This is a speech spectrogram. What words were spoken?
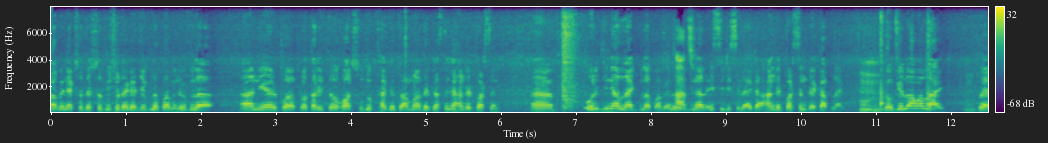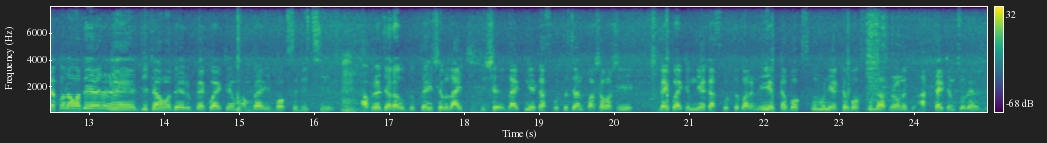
পাবেন একশো দেড়শো দুশো টাকা যেগুলো পাবেন ওইগুলা নিয়ে প্রতারিত হওয়ার সুযোগ থাকে। তো আমাদের কাছ থেকে হান্ড্রেড পার্সেন্ট অরিজিনাল লাইটগুলো পাবেন। Original AC DC light hundred percent backup light তো গেল আমার লাইট। তো এখন আমাদের যেটা আমাদের ব্যাক আইটেম আমরা এই বক্সে দিচ্ছি। আপনারা যারা উদ্যোক্তা হিসেবে লাইট হিসেবে লাইট নিয়ে কাজ করতে চান পাশাপাশি ব্যাক আইটেম নিয়ে কাজ করতে পারেন এই একটা বক্স করবেন এই একটা বক্স করলে আপনার অনেক আটটা আইটেম চলে আসবে।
